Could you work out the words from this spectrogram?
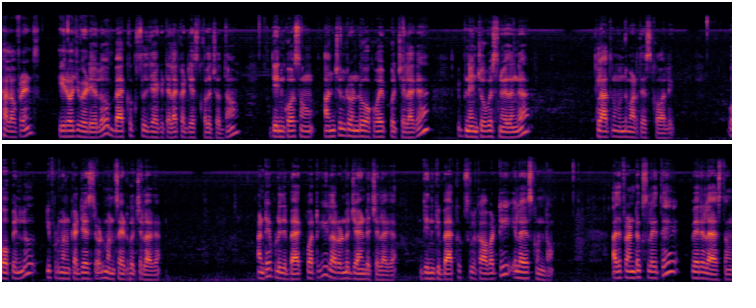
హలో ఫ్రెండ్స్ ఈరోజు వీడియోలో బ్యాక్ హుక్స్ల జాకెట్ ఎలా కట్ చేసుకోవాలో చూద్దాం. దీనికోసం అంచులు రెండు ఒకవైపు వచ్చేలాగా ఇప్పుడు నేను చూపిస్తున్న విధంగా క్లాత్ను ముందు మడతేసుకోవాలి ఓపెన్లు ఇప్పుడు మనం కట్ చేసేటప్పుడు మన సైడ్కి వచ్చేలాగా. అంటే ఇప్పుడు ఇది బ్యాక్ పార్ట్కి ఇలా రెండు జాయింట్ వచ్చేలాగా. దీనికి బ్యాక్ హుక్స్లు కాబట్టి ఇలా వేసుకుంటాం. అది ఫ్రంట్ హుక్స్లు అయితే వేరేలా వేస్తాం.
